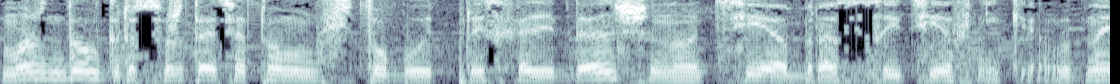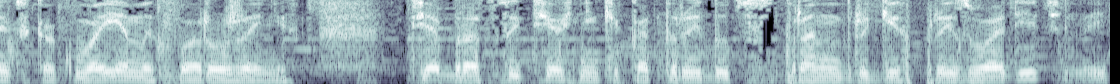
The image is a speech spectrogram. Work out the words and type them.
Можно долго рассуждать о том, что будет происходить дальше, но те образцы техники, вот знаете, как в военных вооружениях, те образцы техники, которые идут со стороны других производителей,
